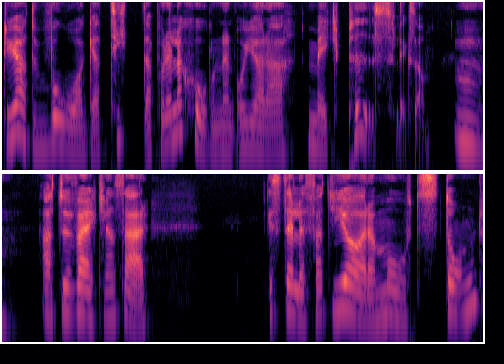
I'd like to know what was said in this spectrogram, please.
Det är att våga titta på relationen och göra make peace. Liksom. Mm. Att du verkligen så här istället för att göra motstånd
